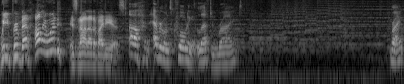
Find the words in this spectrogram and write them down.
we've proved that Hollywood is not out of ideas. Oh, and everyone's quoting it left and right. Right?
